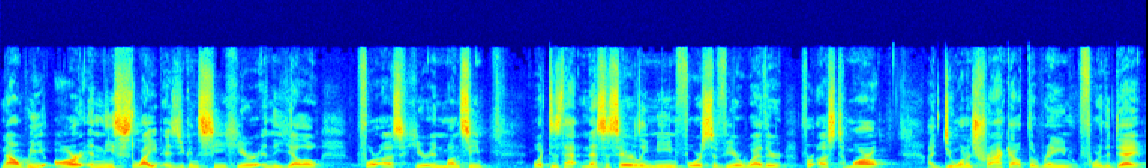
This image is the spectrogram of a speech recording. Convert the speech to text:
Now we are in the slight, as you can see here in the yellow for us here in Muncie. What does that necessarily mean for severe weather for us tomorrow? I do want to track out the rain for the day.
